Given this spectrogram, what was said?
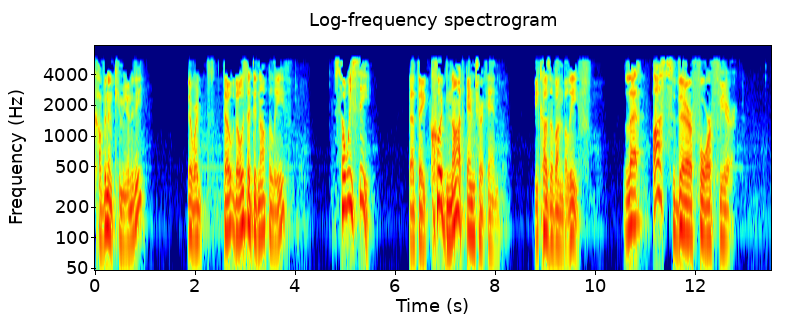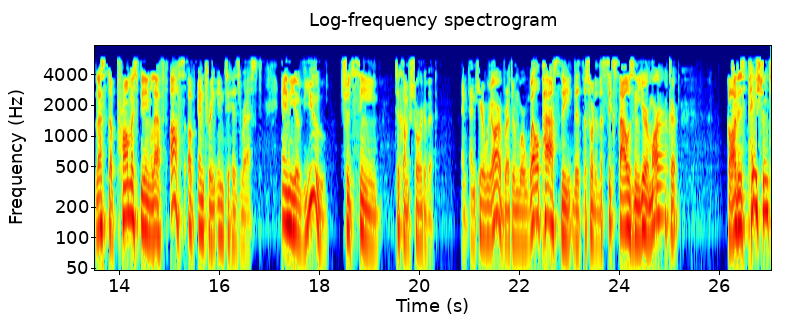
covenant community, there were th- those that did not believe. So we see that they could not enter in because of unbelief. Let us therefore fear, lest the promise being left us of entering into his rest, any of you should seem to come short of it. And, and here we are, brethren. We're well past the, the, the sort of the 6,000 year marker. God is patient,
